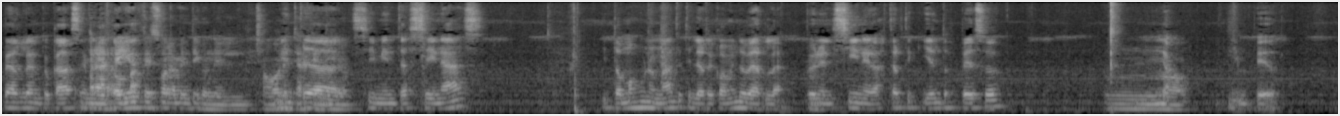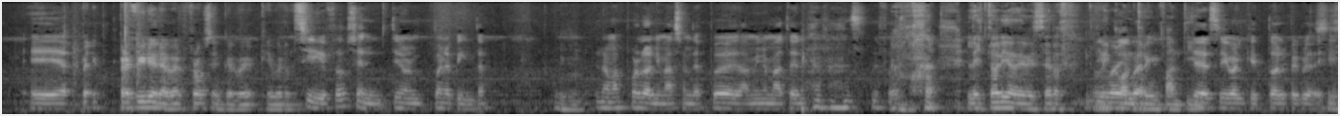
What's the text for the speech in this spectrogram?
Verla en tu casa para reírte solamente con el chabón este mientras, argentino. sí, mientras cenas y tomas uno mate, te la recomiendo verla. Pero en el cine, gastarte 500 pesos, Mm, No. ni en pedo. Eh, Pre- prefiero ir a ver Frozen que ver, que ver sí, Frozen tiene una buena pinta. Nada más por la animación, después a mí no me maté nada más. Después, La historia debe ser de Igual, contra igual. infantil. es igual que toda la película de Sí.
